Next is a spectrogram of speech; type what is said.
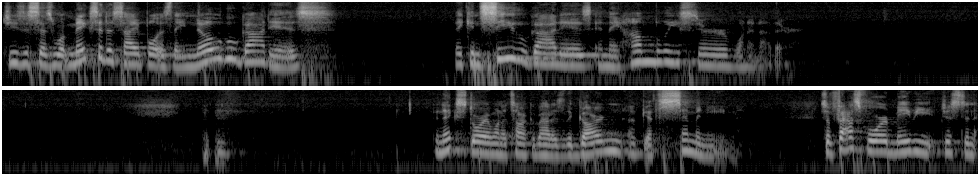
Jesus says what makes a disciple is they know who God is, they can see who God is, and they humbly serve one another. the next story I want to talk about is the Garden of Gethsemane. So, fast forward maybe just an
